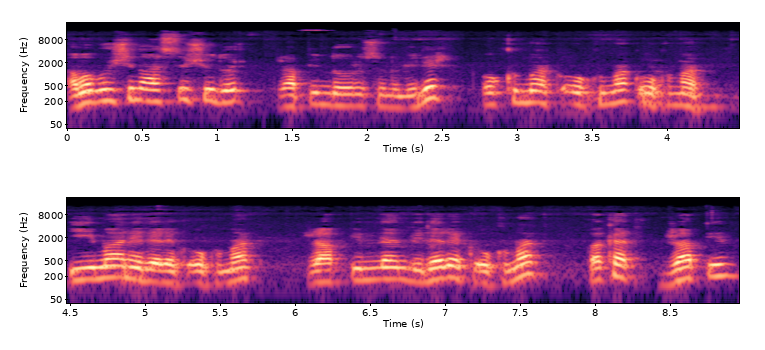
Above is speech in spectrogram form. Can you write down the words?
Ama bu işin aslı şudur. Rabbim doğrusunu bilir. Okumak, okumak, okumak. İman ederek okumak, Rabbimden bilerek okumak. Fakat Rabbim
